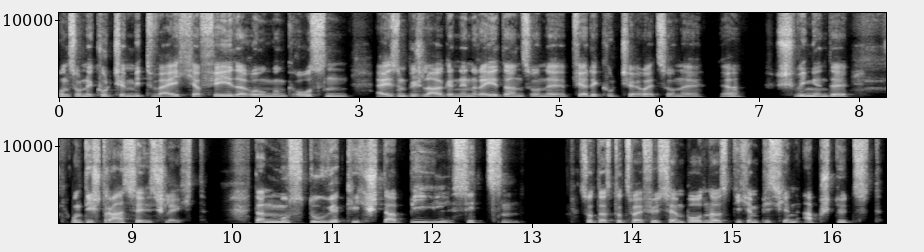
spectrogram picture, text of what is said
und so eine Kutsche mit weicher Federung und großen eisenbeschlagenen Rädern, so eine Pferdekutsche halt, so eine ja, schwingende, und die Straße ist schlecht, dann musst du wirklich stabil sitzen, so dass du zwei Füße am Boden hast, dich ein bisschen abstützt.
